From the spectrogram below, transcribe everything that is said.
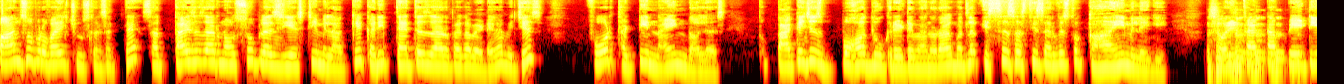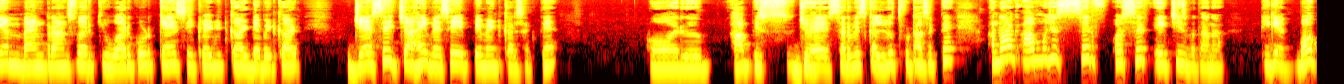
500 प्रोफ़ाइल चूज़ कर सकते हैं। सत्ताईस हज़ार नौ सौ प्लस जीएसटी मिला के करीब तैंतीस हज़ार रुपए का बैठेगा which is four thirty nine dollar तो पैकेजेस बहुत लुक्रेटिव है अनुराग। मतलब इससे सस्ती सर्विस तो कहाँ ही मिलेगी? और इनफैक्ट आप Paytm bank transfer Q R code cash credit card debit card जैसे चाहे वैसे पेमेंट कर सकते हैं। और आप इस जो है सर्विस का लुत्फ उठा सकते हैं। अनुराग आप मुझे सिर्फ़ और सिर्फ़ एक चीज़ बताना ठीक है? बहुत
